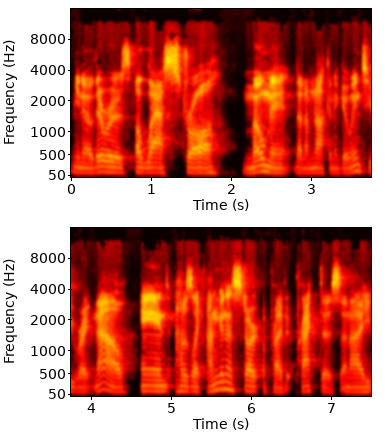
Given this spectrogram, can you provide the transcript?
you know, there was a last straw moment that I'm not going to go into right now. And I was like, I'm going to start a private practice and I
